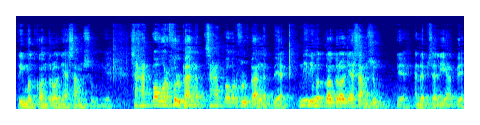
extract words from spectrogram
remote controlnya Samsung ya. Sangat powerful banget, sangat powerful banget ya. Ini remote controlnya Samsung ya. Anda bisa lihat ya.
